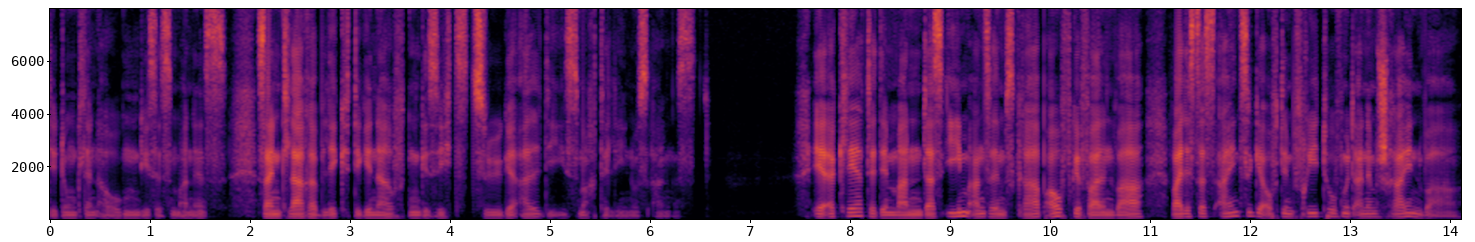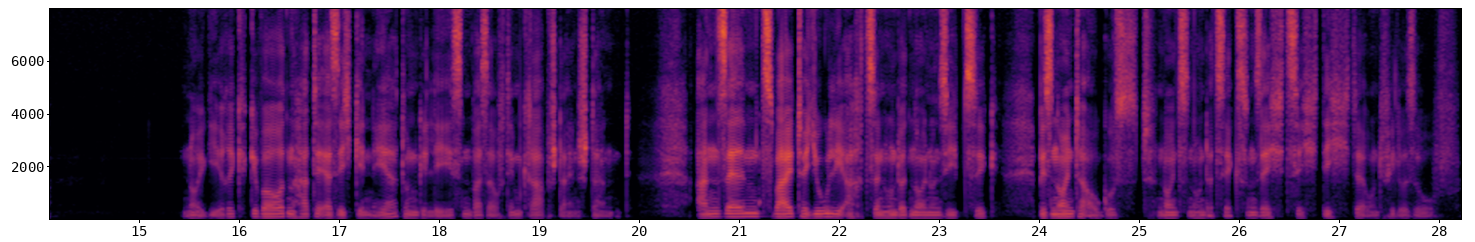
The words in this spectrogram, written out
Die dunklen Augen dieses Mannes, sein klarer Blick, die genervten Gesichtszüge, all dies machte Linus Angst. Er erklärte dem Mann, dass ihm Anselms Grab aufgefallen war, weil es das einzige auf dem Friedhof mit einem Schrein war. Neugierig geworden hatte er sich genähert und gelesen, was auf dem Grabstein stand. Anselm, 2. Juli 1879 bis 9. August 1966, Dichter und Philosoph.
